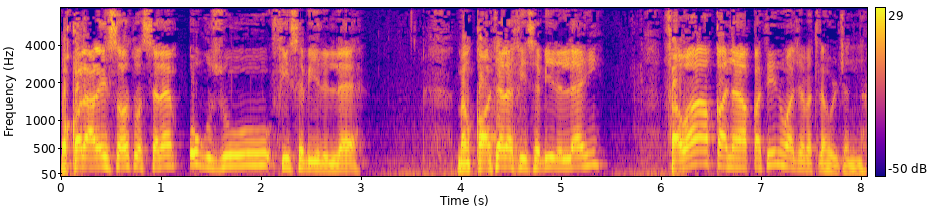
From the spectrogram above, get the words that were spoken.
وقال عليه الصلاة والسلام أغزوا في سبيل الله. من قاتل في سبيل الله فواق ناقة وجبت له الجنة.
